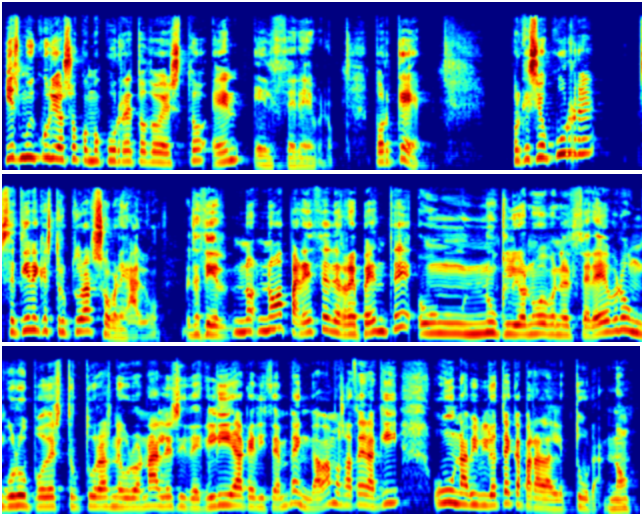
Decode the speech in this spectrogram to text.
Y es muy curioso cómo ocurre todo esto en el cerebro. ¿Por qué? Porque si ocurre, se tiene que estructurar sobre algo. Es decir, no, no, aparece de repente un núcleo nuevo en el cerebro, un grupo de estructuras neuronales y de glía que dicen, venga, vamos a hacer aquí una biblioteca para la lectura. No,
